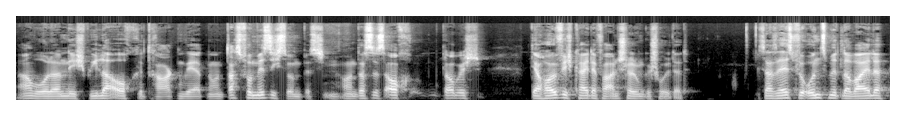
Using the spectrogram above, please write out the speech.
ja, wo dann die Spieler auch getragen werden. Und das vermisse ich so ein bisschen. Und das ist auch, glaube ich, der Häufigkeit der Veranstaltung geschuldet. Das heißt, selbst für uns mittlerweile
